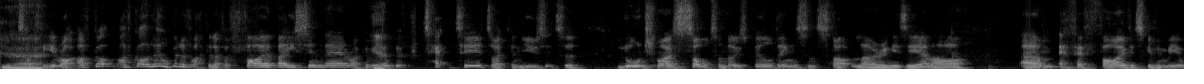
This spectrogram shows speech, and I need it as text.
so I'm yeah. thinking, right, I've got I've got a little bit of I can have a fire base in there, I can be Yeah. a little bit protected, I can use it to launch my assault on those buildings and start lowering his ELR. Um, FF5, it's giving me a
